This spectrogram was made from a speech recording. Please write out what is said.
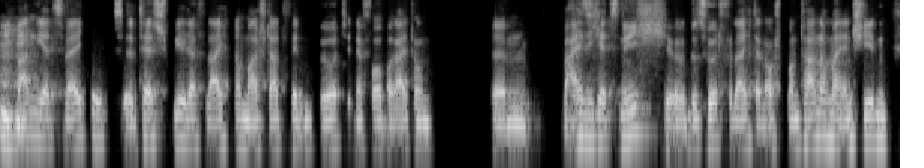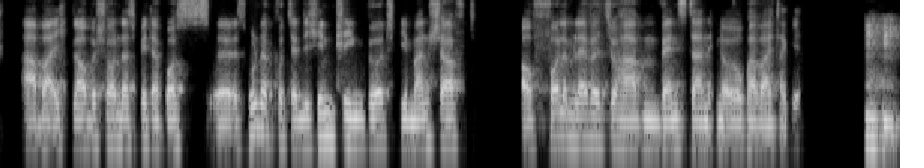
Mhm. Wann jetzt welches äh, Testspiel da vielleicht nochmal stattfinden wird in der Vorbereitung, ähm, weiß ich jetzt nicht. Äh, das wird vielleicht dann auch spontan nochmal entschieden. Aber ich glaube schon, dass Peter Boss äh, es hundertprozentig hinkriegen wird, die Mannschaft auf vollem Level zu haben, wenn es dann in Europa weitergeht. Mhm.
